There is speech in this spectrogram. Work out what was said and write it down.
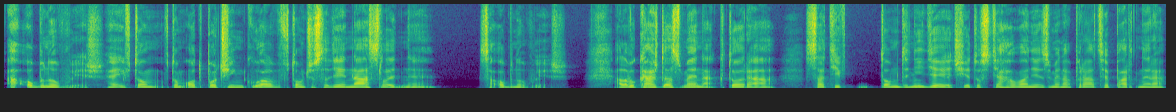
a obnovuješ. Hej? V, tom, v tom odpočinku alebo v tom, čo sa deje následne, sa obnovuješ. Alebo každá zmena, ktorá sa ti v tom dni deje, či je to stiahovanie, zmena práce, partnera,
